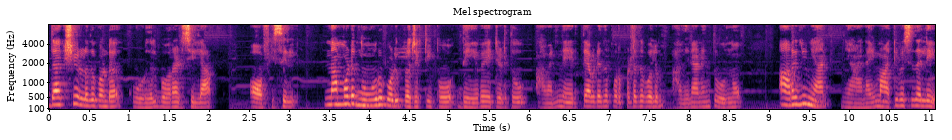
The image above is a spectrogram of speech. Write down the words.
ദക്ഷയുള്ളതുകൊണ്ട് കൂടുതൽ ബോറടിച്ചില്ല ഓഫീസിൽ നമ്മുടെ നൂറ് കോടി പ്രൊജക്റ്റ് ഇപ്പോൾ ദേവ ഏറ്റെടുത്തു. അവൻ നേരത്തെ അവിടെ നിന്ന് പുറപ്പെട്ടത് പോലും അതിനാണെന്ന് തോന്നുന്നു. അറിഞ്ഞു ഞാൻ ഞാനായി മാറ്റിവെച്ചതല്ലേ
